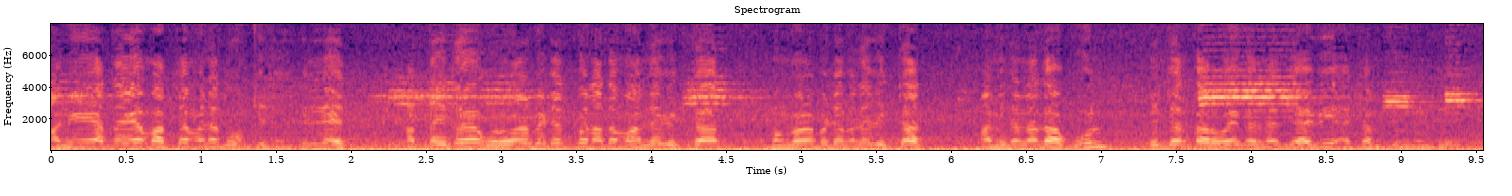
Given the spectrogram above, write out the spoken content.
आम्ही आता या मागच्या महिन्यात दोन केसेस केले आहेत. आता इथं गुरुवार पेठेत पण आता मांजा विकतात मंगळवार पेठेमध्ये विकतात. आम्ही त्यांना दाखवून त्याच्यावर कारवाई करण्यात यावी अशी आमची विनंती आहे.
